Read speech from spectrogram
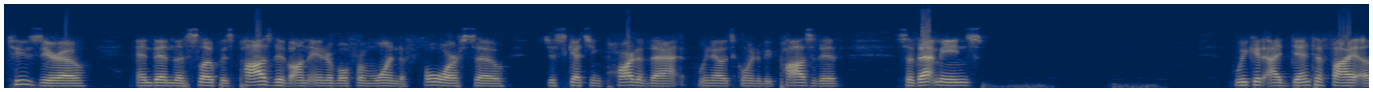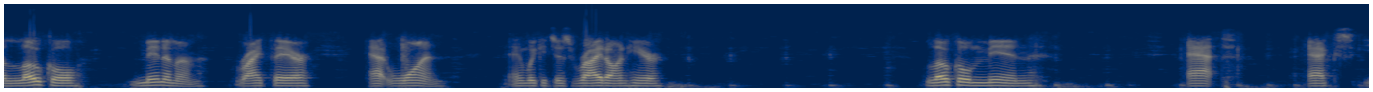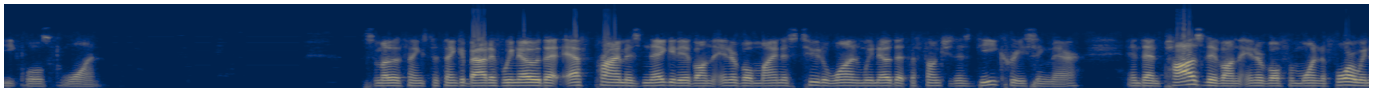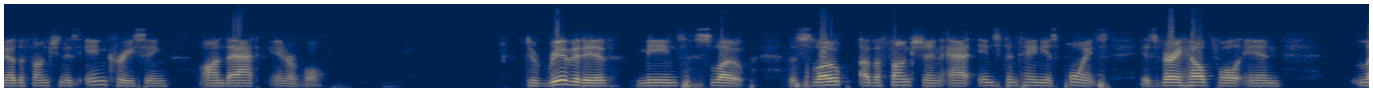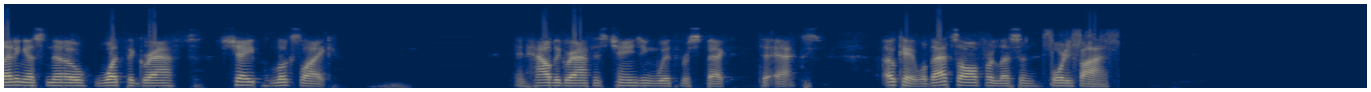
to 0 and then the slope is positive on the interval from 1 to 4 so just sketching part of that we know it's going to be positive so that means we could identify a local minimum right there at 1 and we could just write on here local min at x equals 1. Some other things to think about. If we know that f prime is negative on the interval minus 2 to 1, we know that the function is decreasing there. And then positive on the interval from 1 to 4, we know the function is increasing on that interval. Derivative means slope the slope of a function at instantaneous points is very helpful in letting us know what the graph's shape looks like and how the graph is changing with respect to x. Okay, well that's all for lesson 45.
